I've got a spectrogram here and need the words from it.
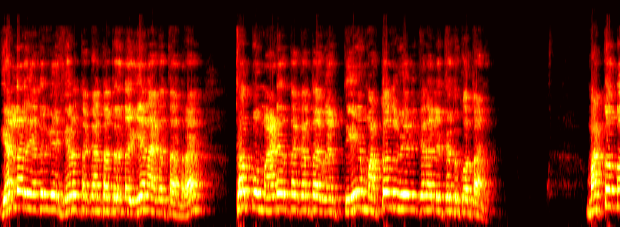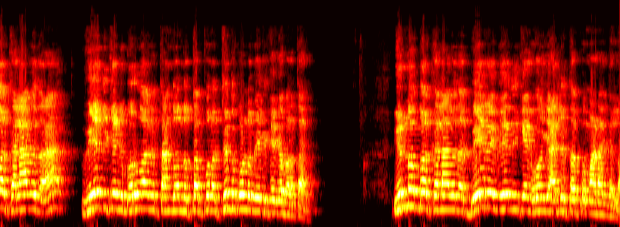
ಎಲ್ಲರ ಎದುರಿಗೆ ಹೇಳತಕ್ಕಂಥದ್ರಿಂದ ಏನಾಗತ್ತ ಅಂದ್ರೆ ತಪ್ಪು ಮಾಡಿರ್ತಕ್ಕಂಥ ವ್ಯಕ್ತಿ ಮತ್ತೊಂದು ವೇದಿಕೆಯಲ್ಲಿ ತಿದ್ದುಕೋತಾನೆ ಮತ್ತೊಬ್ಬ ಕಲಾವಿದ ವೇದಿಕೆಗೆ ಬರುವಾಗ ತಂದೊಂದು ತಪ್ಪನ್ನು ತಿದ್ದುಕೊಂಡು ವೇದಿಕೆಗೆ ಬರ್ತಾನೆ. ಇನ್ನೊಬ್ಬ ಕಲಾವಿದ ಬೇರೆ ವೇದಿಕೆಗೆ ಹೋಗಿ ಅಲ್ಲಿ ತಪ್ಪು ಮಾಡಂಗಿಲ್ಲ.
